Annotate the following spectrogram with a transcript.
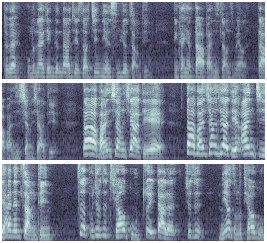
对不对？我们那天跟大家介绍，今天是不是就涨停？你看一下大盘是涨怎么样？大盘是向下跌，大盘向下跌，大盘向下跌，安吉还能涨停？这不就是挑股最大的？就是你要怎么挑股？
